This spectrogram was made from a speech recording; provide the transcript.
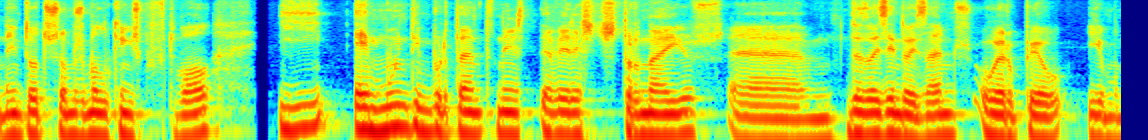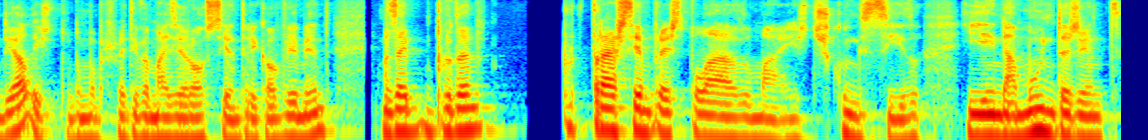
nem todos somos maluquinhos por futebol e é muito importante neste, haver estes torneios uh, de dois em dois anos, o europeu e o mundial, isto de uma perspectiva mais eurocêntrica, obviamente, mas é importante porque traz sempre este lado mais desconhecido e ainda há muita gente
